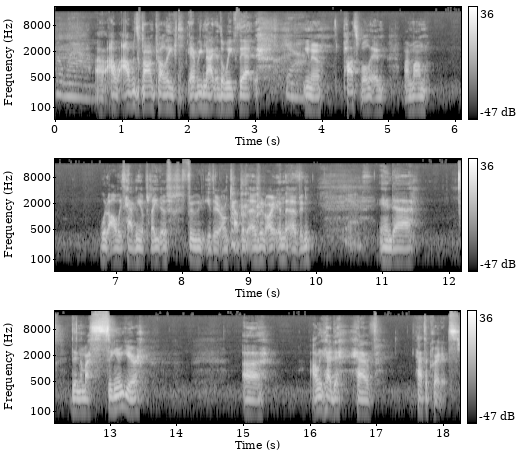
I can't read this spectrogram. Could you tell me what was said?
Oh wow. Uh, I, I was gone probably every night of the week that, Yeah. you know, possible. And my mom would always have me a plate of food either on top of the oven or in the oven. And uh, then in my senior year, uh, I only had to have half the credits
